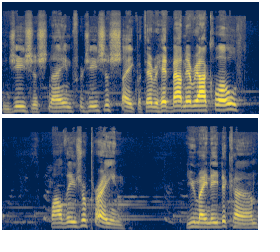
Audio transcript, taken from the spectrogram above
In Jesus' name, for Jesus' sake, with every head bowed and every eye closed, while these are praying, you may need to come.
